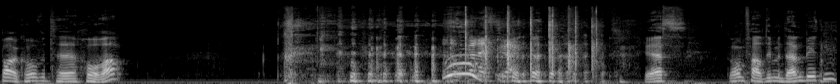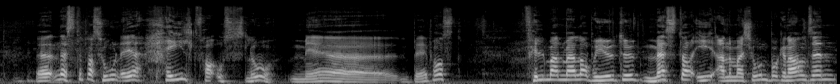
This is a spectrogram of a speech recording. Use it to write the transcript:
bakhovet til Håvard. yes. Da er vi ferdig med den biten. Eh, neste person er helt fra Oslo med eh, B-post. Filmanmelder på YouTube, mester i animasjon på kanalen sin,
